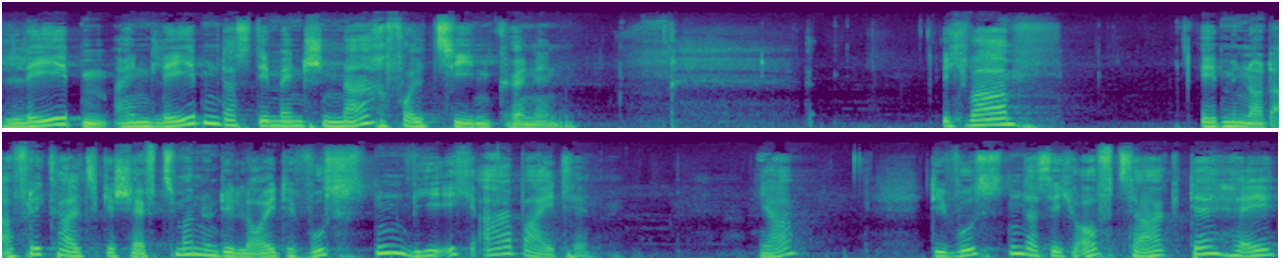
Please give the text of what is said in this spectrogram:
Leben, ein Leben, das die Menschen nachvollziehen können. Ich war eben in Nordafrika als Geschäftsmann und die Leute wussten, wie ich arbeite. Ja? Die wussten, dass ich oft sagte, hey,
